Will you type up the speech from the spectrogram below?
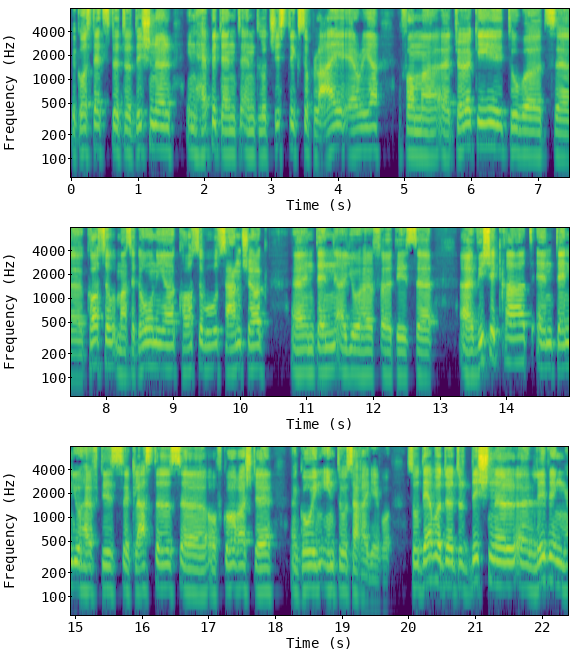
because that's the traditional inhabitant and logistic supply area from uh, uh Turkey towards uh, Kosovo, Macedonia, Kosovo, Sanjak, and then uh, you have uh, this uh, Visegrad, and then you have these clusters of Gorazde going into Sarajevo. So there were the traditional living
